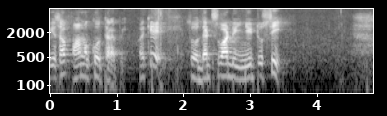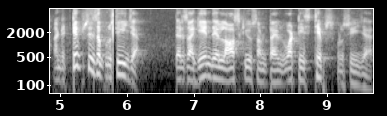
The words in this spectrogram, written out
is a pharmacotherapy. Okay. So, that is what you need to see and TIPS is a procedure that is again they will ask you sometimes what is TIPS procedure.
